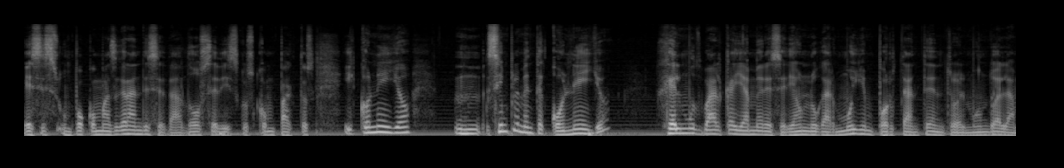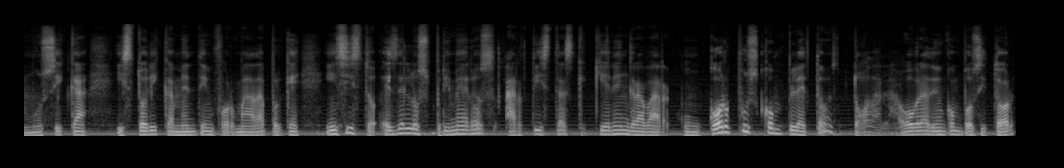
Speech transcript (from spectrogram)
ese es un poco más grande, se da 12 discos compactos y con ello, mm, simplemente con ello, Helmut Balka ya merecería un lugar muy importante dentro del mundo de la música históricamente informada porque, insisto, es de los primeros artistas que quieren grabar un corpus completo, toda la obra de un compositor,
